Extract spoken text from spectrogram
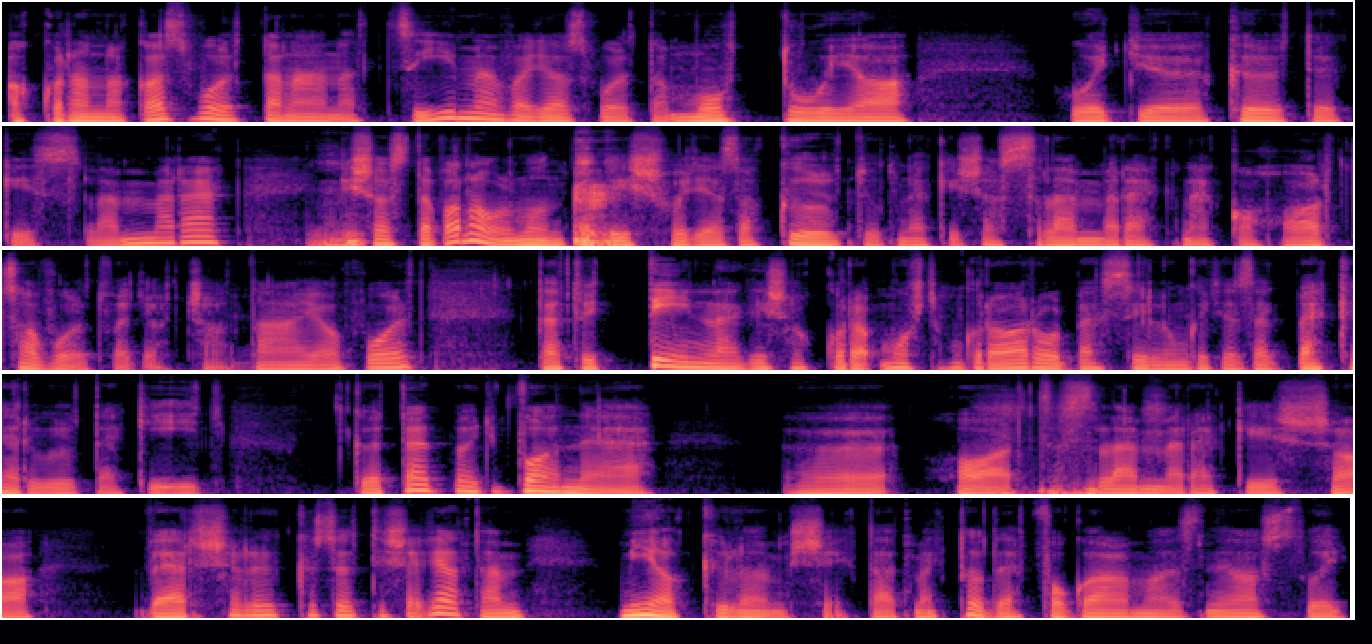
akkor annak az volt talán a címe, vagy az volt a mottója, hogy költők és szlemmerek, uh-huh. és azt te valahol mondtad is, hogy ez a költőknek és a szlemmereknek a harca volt, vagy a csatája volt. Tehát, hogy tényleg, és akkor most, amikor arról beszélünk, hogy ezek bekerültek így kötetbe, hogy van-e ö, harc a szlemmerek és a verselők között, és egyáltalán mi a különbség? Tehát meg tudod-e fogalmazni azt, hogy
